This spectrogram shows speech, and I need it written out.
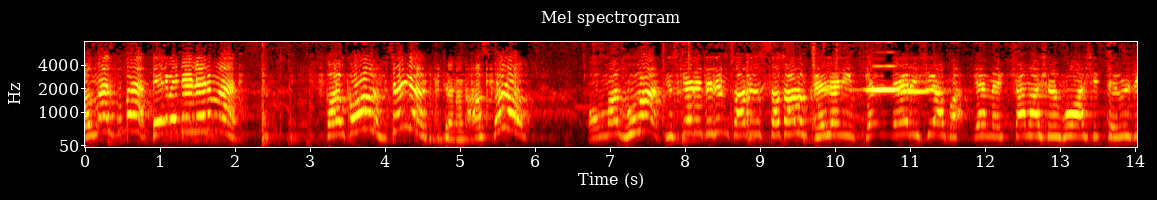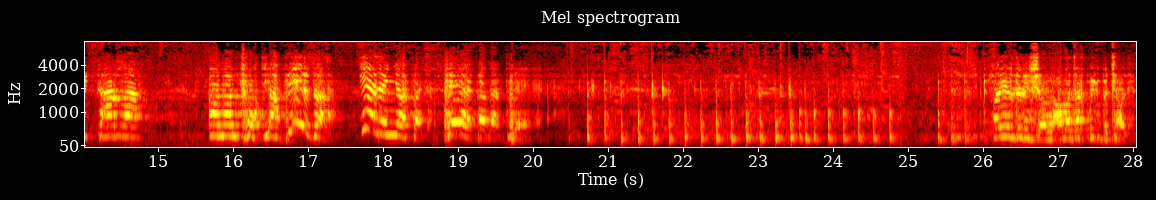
Olmaz baba. Benim ödevlerim var. Kalk oğlum sen yardım et anana aslan ol. Olmaz var. Yüz kere dedim sarı satalım evleneyim. Gel her işi yapar. Yemek, çamaşır, bulaşık, temizlik, tarla. Anan çok yapıyor da. Gelin yapacak. Pe kadar pe. Hayırdır inşallah alacak mı gibi çalayım.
